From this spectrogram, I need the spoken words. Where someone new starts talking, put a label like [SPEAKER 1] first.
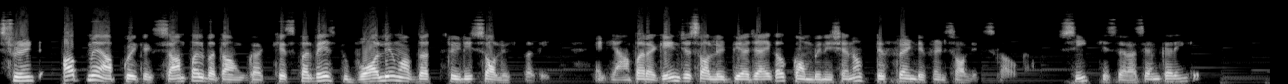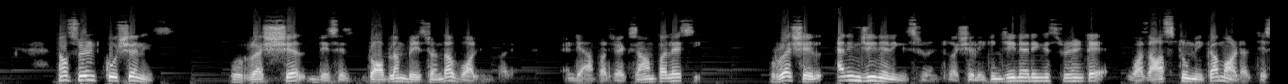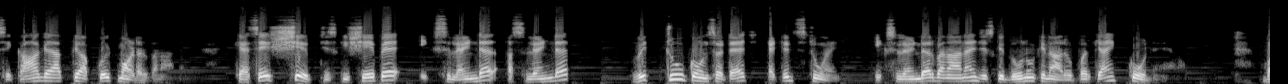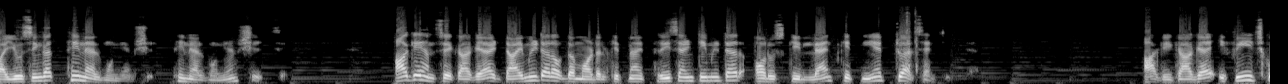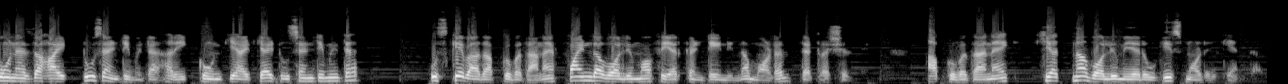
[SPEAKER 1] Student अब मैं आपको एक एग्जांपल बताऊँगा किस पर based volume of the three D solid पर भी। एंड यहाँ पर अगेन जो सॉलिड दिया जाएगा combination of different different solids का होगा। सी किस तरह से हम करेंगे। Now student question is रशियल this is problem based on the volume पर एंड यहाँ पर जो एग्ज़ाम्पल है सी रशियल एन इंजीनियरिंग स्टूडेंट रशियल एक इंजीनियरिंग स्टूडेंट है was asked to make a model जिसे कहा गया, आपके, आपको एक मॉडल बनाना कैसे शेप जिसकी शेप है एक cylinder a cylinder with two cones attach at its two end एक सिलेंडर बनाना है जिसके दोनों किनारों पर क्या है? कोन है। By using a thin aluminium sheet thin aluminium sheet से। आगे हमसे कहा गया है डायमीटर ऑफ़ द मॉडल कितना है? थ्री सेंटीमीटर और उसकी लेंथ कितनी है? ट्वेल्व सेंटीमीटर आगे कहा गया if each cone has the height two centimetre हर एक कोन की हाइट क्या है? टू सेंटीमीटर उसके बाद आपको बताना है find the volume of air contain in the model that आपको बताना है कितना वॉल्यूम एयर होगी इस मॉडल के अंदर।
